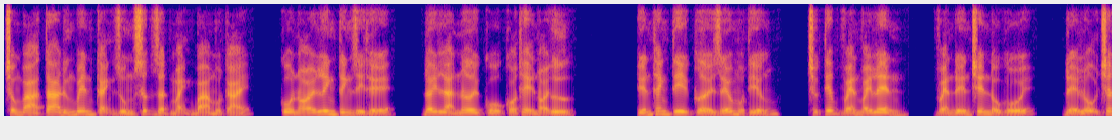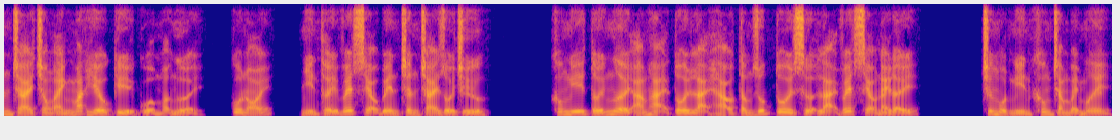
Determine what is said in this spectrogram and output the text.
Chồng bà ta đứng bên cạnh dùng sức giật mạnh bà một cái, cô nói linh tinh gì thế, đây là nơi cô có thể nói ư. Yến thanh ti cười rếu một tiếng, trực tiếp vén váy lên, vén đến trên đầu gối, để lộ chân trái trong ánh mắt hiếu kỳ của mọi người. Cô nói, nhìn thấy vết sẹo bên chân trái rồi chứ? Không nghĩ tới người ám hại tôi lại hảo tâm giúp tôi sửa lại vết sẹo này đấy. Chương một nghìn không trăm bảy mươi,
